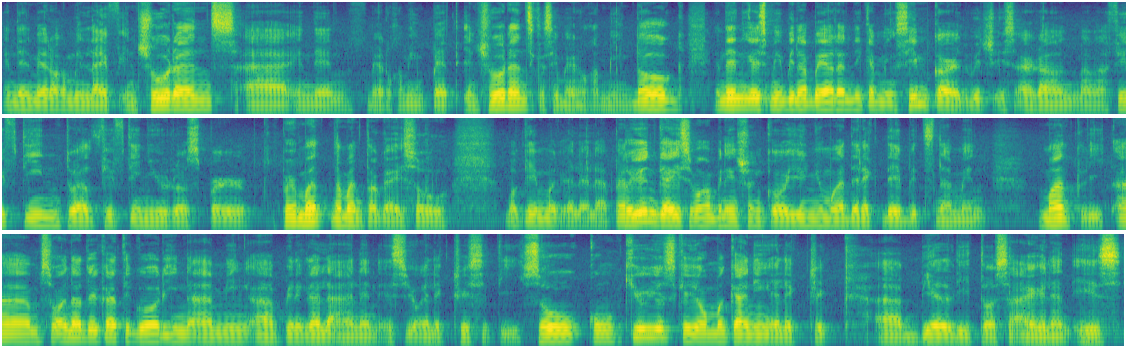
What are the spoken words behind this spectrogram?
And then meron kaming life insurance, uh, and then meron kaming pet insurance kasi meron kaming dog. And then guys, may binabayaran din kaming SIM card, which is around mga 15, 12, 15 euros per per month naman to guys. So, wag kayong mag-alala. Pero yun guys, yung mga binention ko, yun yung mga direct debits namin monthly. Um, so another category na aming uh, pinaglalaanan is yung electricity. So kung curious kayo magkano yung electric uh, bill dito sa Ireland is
